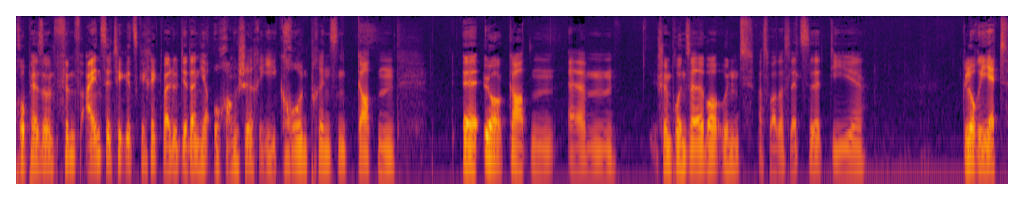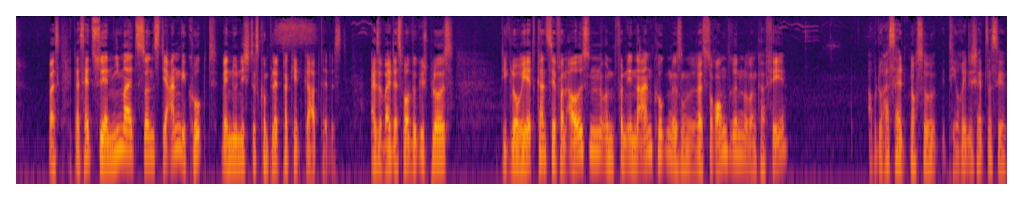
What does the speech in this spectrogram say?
pro Person fünf Einzeltickets gekriegt, weil du dir dann hier Orangerie, Kronprinzengarten, äh, Irrgarten, ähm, Schönbrunn selber und, was war das letzte? Die Gloriette. Was, das hättest du ja niemals sonst dir angeguckt, wenn du nicht das Komplettpaket gehabt hättest. Also, weil das war wirklich bloß, die Gloriette kannst du dir von außen und von innen angucken, da ist ein Restaurant drin oder ein Café. Aber du hast halt noch so, theoretisch hätte das hier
